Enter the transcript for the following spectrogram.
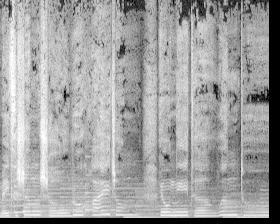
每次伸手入怀中有你的温度。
